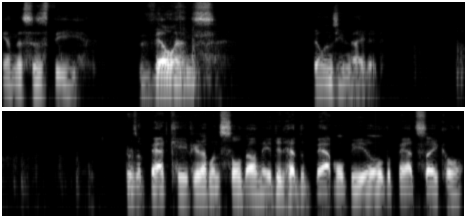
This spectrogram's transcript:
And this is the villains Villains United. There was a Bat Cave here. That one sold out. And they did have the Batmobile, the Bat Cycle.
